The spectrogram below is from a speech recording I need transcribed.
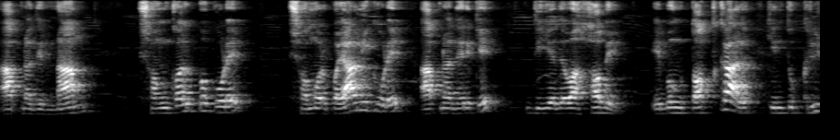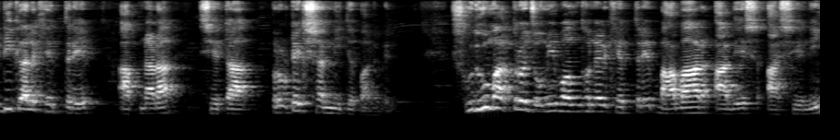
আপনাদের নাম সংকল্প করে, সমর্পয়ামি করে আপনাদেরকে দিয়ে দেওয়া হবে এবং তৎকাল কিন্তু ক্রিটিক্যাল ক্ষেত্রে আপনারা সেটা প্রোটেকশন নিতে পারবেন। শুধুমাত্র জমি বন্ধনের ক্ষেত্রে বাবার আদেশ আসেনি,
